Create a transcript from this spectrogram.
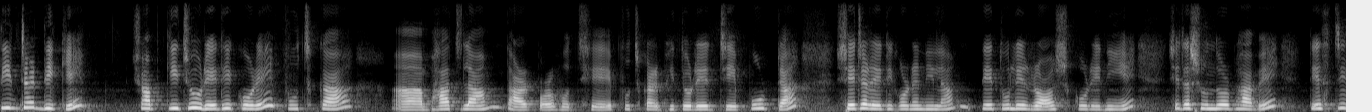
তিনটার দিকে সব কিছু রেডি করে ফুচকা ভাজলাম। তারপর হচ্ছে ফুচকার ভিতরের যে পুরটা, সেটা রেডি করে নিলাম। তেঁতুলের রস করে নিয়ে সেটা সুন্দরভাবে টেস্টি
